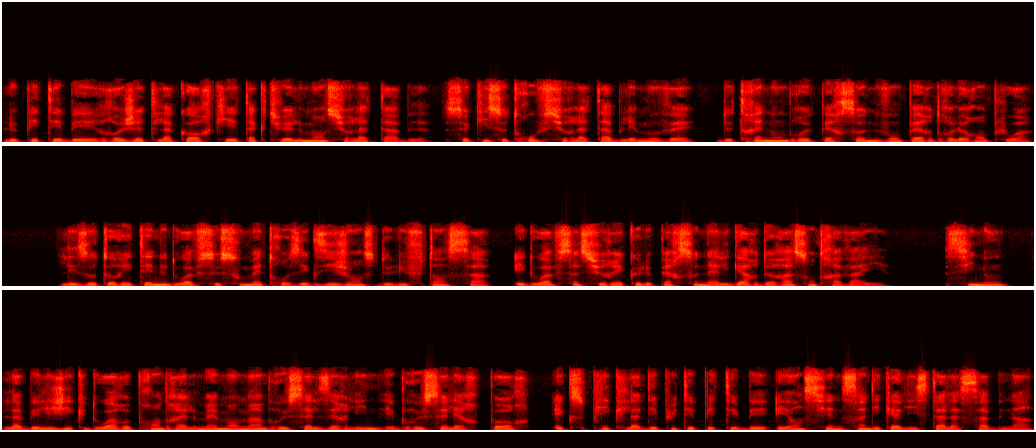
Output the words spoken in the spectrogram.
Le PTB rejette l'accord qui est actuellement sur la table. Ce qui se trouve sur la table est mauvais, de très nombreuses personnes vont perdre leur emploi. Les autorités ne doivent se soumettre aux exigences de Lufthansa et doivent s'assurer que le personnel gardera son travail. Sinon, la Belgique doit reprendre elle-même en main Bruxelles Airlines et Bruxelles Airport, explique la députée PTB et ancienne syndicaliste à la Sabna,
